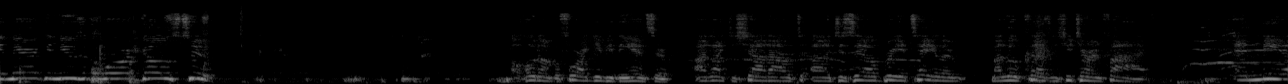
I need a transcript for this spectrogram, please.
the American Music Award goes to. Oh, hold on. Before I give you the answer, I'd like to shout out uh, Giselle Bria Taylor, my little cousin. She turned five. And Mia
